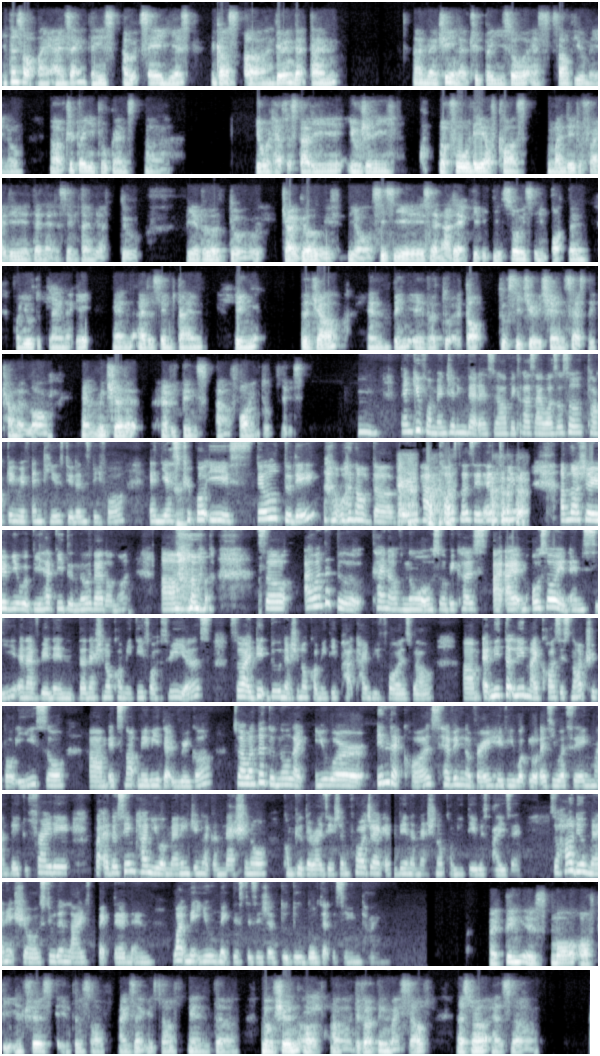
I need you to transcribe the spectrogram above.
in terms of my AIESEC days i would say yes because mm. uh, during that time i'm actually in a triple e so as some of you may know uh, triple e programs uh, you would have to study usually a full day of course monday to friday then at the same time you have to be able to juggle with your CCAs and other activities. So it's important for you to plan ahead and at the same time being agile and being able to adopt to situations as they come along and make sure that everything's uh, fall into place. Mm, thank you for mentioning that as well because I was also talking with NTU students before. And yes, mm. Triple E is still today one of the very hard courses in NTU. I'm not sure if you would be happy to know that or not. Um, so I wanted to kind of know also because I, I'm also in MC and I've been in the national committee for three years. So I did do national committee part time before as well. Um, admittedly, my course is not triple E, so um, it's not maybe that rigor. So I wanted to know, like, you were in that course having a very heavy workload, as you were saying, Monday to Friday, but at the same time, you were managing like a national computerization project and being a national committee with AIESEC. So how do you manage your student life back then, and what made you make this decision to do both at the same time? I think it's more of the interest in terms of AIESEC itself and the notion of uh, developing myself as well as uh,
